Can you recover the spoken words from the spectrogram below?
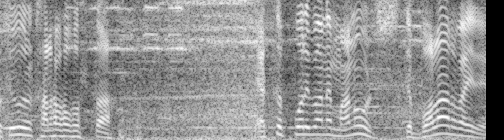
প্রচুর খারাপ অবস্থা। এত পরিমাণে মানুষ যে বলার বাইরে।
